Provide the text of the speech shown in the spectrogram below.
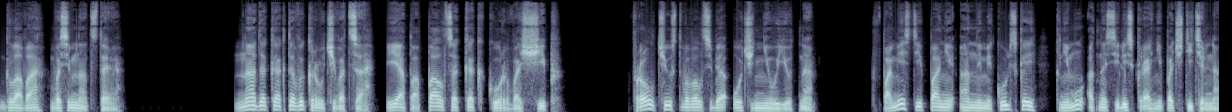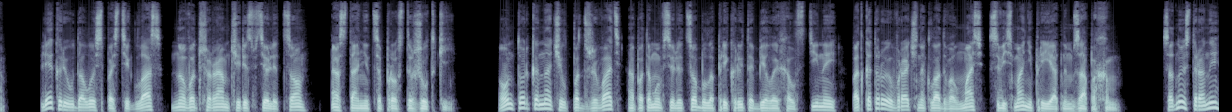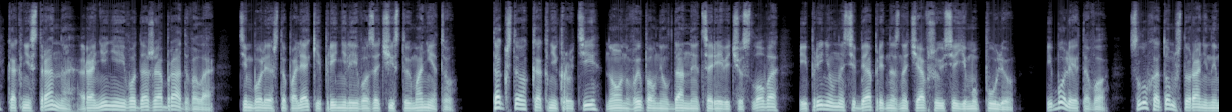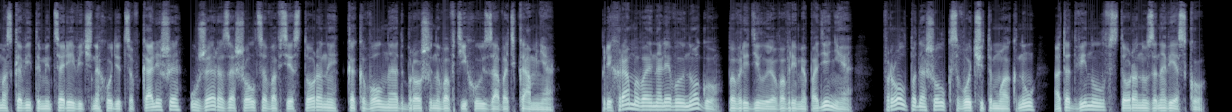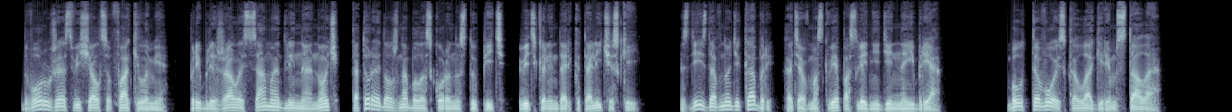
Глава 18 Надо как-то выкручиваться. Я попался, как кур во щип. Фрол чувствовал себя очень неуютно. В поместье пани Анны Микульской к нему относились крайне почтительно. Лекарю удалось спасти глаз, но вот шрам через все лицо останется просто жуткий. Он только начал подживать, а потому все лицо было прикрыто белой холстиной, под которую врач накладывал мазь с весьма неприятным запахом. С одной стороны, как ни странно, ранение его даже обрадовало, тем более что поляки приняли его за чистую монету. Так что, как ни крути, но он выполнил данное царевичу слово и принял на себя предназначавшуюся ему пулю. И более того, слух о том, что раненый московитами царевич находится в Калише, уже разошелся во все стороны, как волны отброшенного в тихую заводь камня. Прихрамывая на левую ногу, повредил ее во время падения, Фрол подошел к сводчатому окну, отодвинул в сторону занавеску. Двор уже освещался факелами. Приближалась самая длинная ночь, которая должна была скоро наступить, ведь календарь католический. Здесь давно декабрь, хотя в Москве последний день ноября. Будто войско лагерем стало.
